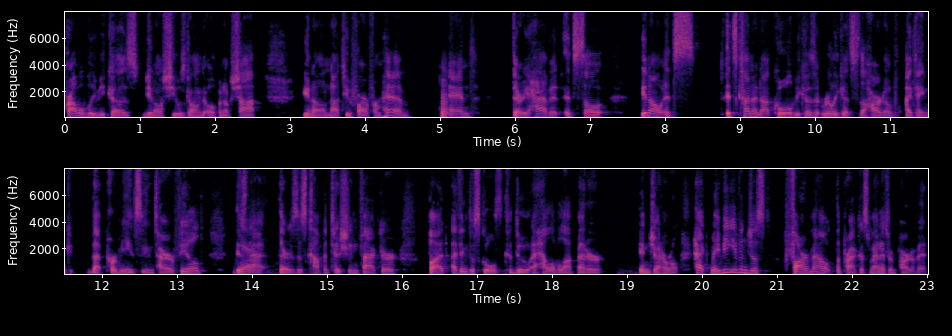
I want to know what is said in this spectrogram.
probably because you know she was going to open up shop you know not too far from him Hmm. and there you have it it's so you know it's it's kind of not cool because it really gets to the heart of i think that permeates the entire field is Yeah. that there's this competition factor but i think the schools could do a hell of a lot better in general heck maybe even just farm out the practice management part of it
